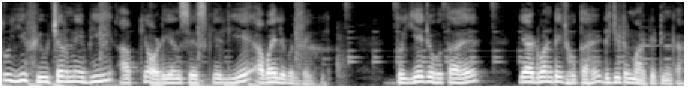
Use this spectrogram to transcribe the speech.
तो ये फ्यूचर में भी आपके ऑडियंसेस के लिए अवेलेबल रहेगी। तो ये जो होता है, ये एडवांटेज होता है डिजिटल मार्केटिंग का।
